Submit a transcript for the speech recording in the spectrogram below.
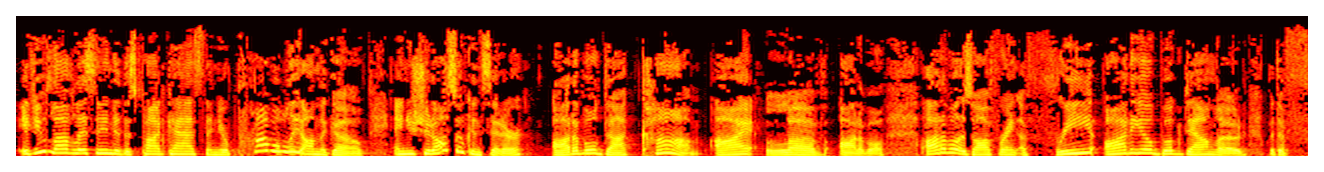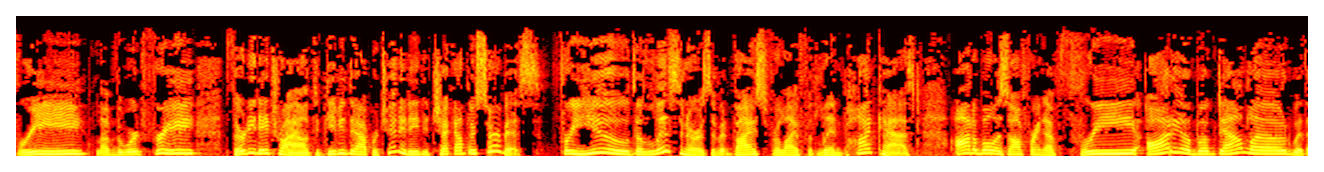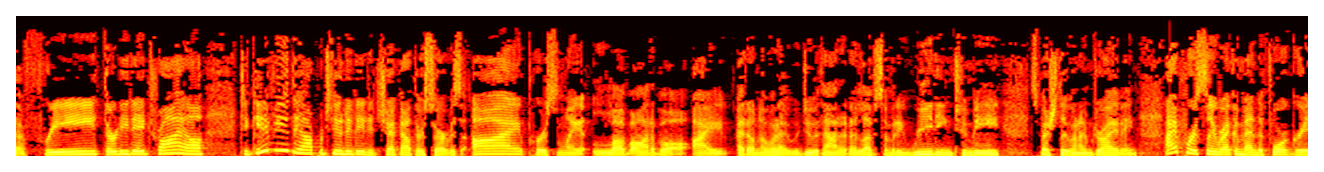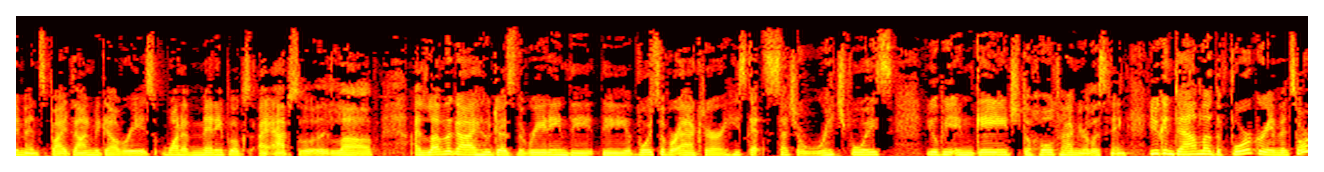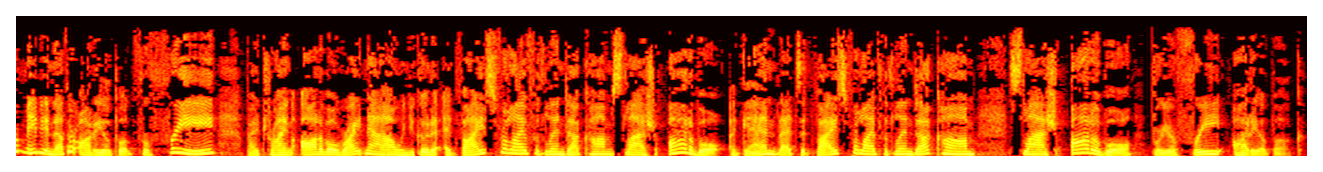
If you love listening to this podcast, then you're probably on the go and you should also consider audible.com. I love Audible. Audible is offering a free audiobook download with a free, love the word free, 30 day trial to give you the opportunity to check out their service. For you, the listeners of Advice for Life with Lynn podcast, Audible is offering a free audiobook download with a free 30 day trial to give you the opportunity to check out their service. I personally love Audible. I, I don't know what I would do without it. I love somebody reading to me, especially when I'm driving. I personally recommend The Four Agreements by Don Miguel Ruiz, one of many books I absolutely love. I love the guy who does the reading, the, the voiceover actor. He's got such a rich voice. You'll be engaged the whole time you're listening. You can download the four agreements or maybe another audiobook for free by trying Audible right now when you go to adviceforlifewithlynn.com slash audible. Again, that's adviceforlifewithlynn.com slash audible for your free audiobook.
